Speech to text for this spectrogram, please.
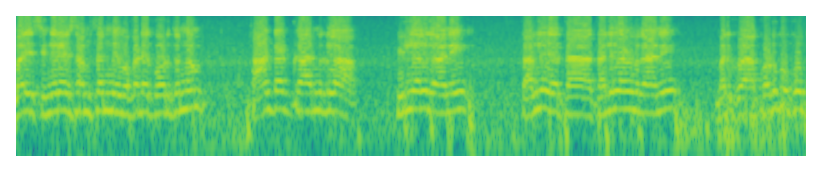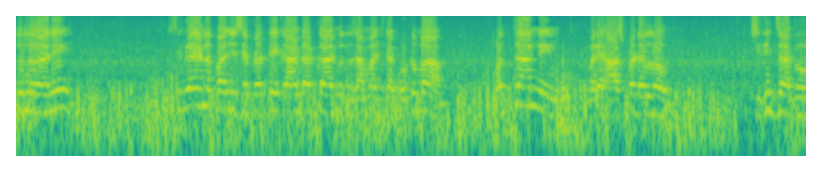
మరి సింగరేణి సంస్థను మేము ఒకటే కోరుతున్నాం. కాంట్రాక్ట్ కార్మికుల పిల్లలు కానీ తల్లి త- తల్లిదండ్రులు కానీ మరి కొడుకు కూతుళ్ళు కానీ సింగరేణిలో పనిచేసే ప్రతి కాంట్రాక్ట్ కార్మికులకు సంబంధించిన కుటుంబ మొత్తాన్ని మరి హాస్పిటల్లో చికిత్సకు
